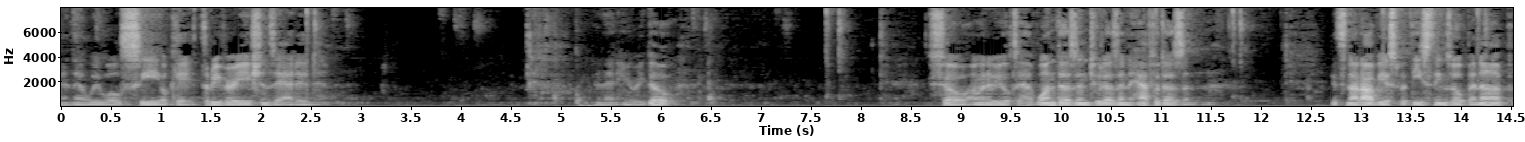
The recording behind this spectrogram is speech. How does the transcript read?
And then we will see, okay, three variations added. And then here we go. So I'm going to be able to have one dozen, two dozen, half a dozen. It's not obvious, but these things open up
